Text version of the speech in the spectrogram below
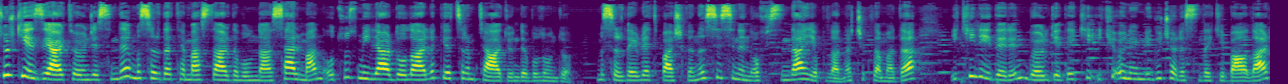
Türkiye ziyareti öncesinde Mısır'da temaslarda bulunan Selman 30 milyar dolarlık yatırım taahhüdünde bulundu. Mısır Devlet Başkanı Sisi'nin ofisinden yapılan açıklamada iki liderin bölgedeki iki önemli güç arasındaki bağlar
